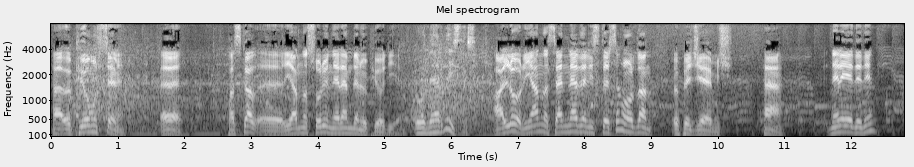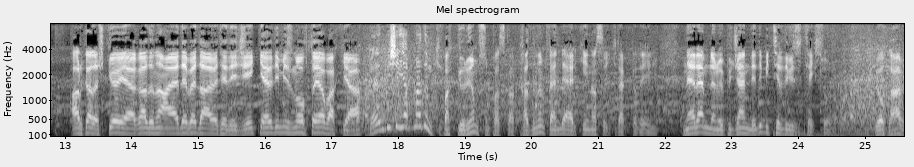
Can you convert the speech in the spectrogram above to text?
Ha öpüyormuş seni. Evet. Pascal e, Rihanna soruyor neremden öpüyor diye. O nerede istersen. Alo Rihanna sen nereden istersen oradan öpeceğimiş. Ha. Nereye dedin? Arkadaş göğe kadını edebe davet edecek. Geldiğimiz noktaya bak ya. Ben bir şey yapmadım ki. Bak görüyor musun Pascal? Kadının fendi erkeği nasıl iki dakikada yeniyor. Neremden öpeceksin dedi bitirdi bizi tek soru. Yok abi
